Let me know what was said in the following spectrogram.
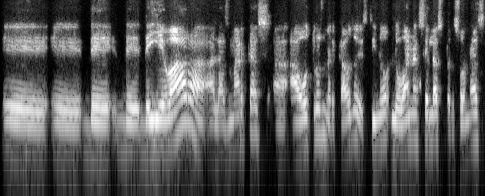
eh, eh, de, llevar a, las marcas a, otros mercados de destino lo van a hacer las personas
